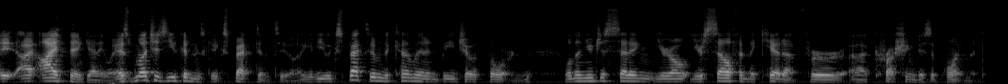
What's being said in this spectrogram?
I, I think anyway, as much as you can expect him to. Like if you expect him to come in and be Joe Thornton, well then you're just setting your own, yourself and the kid up for uh, crushing disappointment.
